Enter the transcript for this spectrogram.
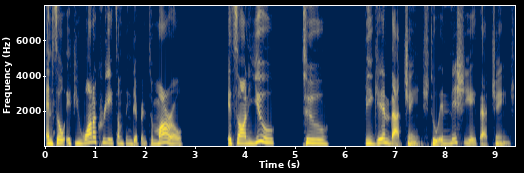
And so, if you want to create something different tomorrow, it's on you to begin that change, to initiate that change,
